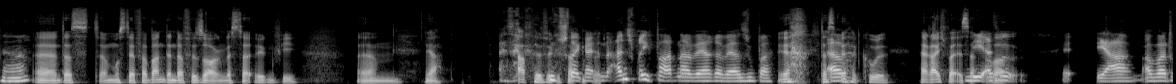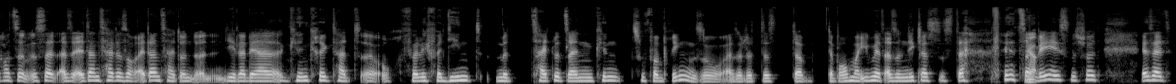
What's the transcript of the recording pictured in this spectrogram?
Ja. Äh, das, da muss der Verband dann dafür sorgen, dass da irgendwie ähm, ja, Also, Abhilfe wenn es da geschaffen ein wird. Ansprechpartner wäre, wäre super. Ja, das wäre Ähm, halt cool. Erreichbar ist er, Nee, aber also ja, aber trotzdem ist halt, also Elternzeit ist auch Elternzeit und äh, jeder, der ein Kind kriegt, hat äh, auch völlig verdient, mit Zeit mit seinem Kind zu verbringen. So, also das, das da, da braucht man ihm jetzt, also Niklas ist da jetzt am Ja. wenigsten schuld. Er ist halt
